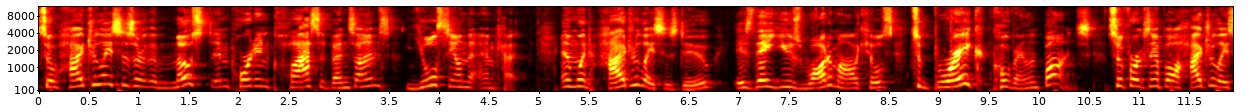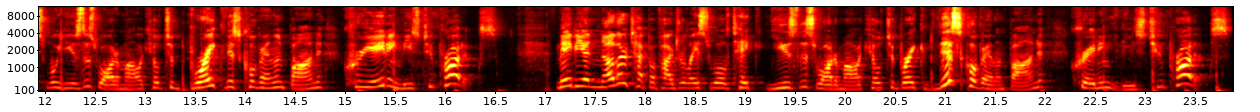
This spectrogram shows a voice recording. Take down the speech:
So hydrolases are the most important class of enzymes you'll see on the MCAT. And what hydrolases do is they use water molecules to break covalent bonds. So for example, a hydrolase will use this water molecule to break this covalent bond, creating these two products. Maybe another type of hydrolase will take use this water molecule to break this covalent bond, creating these two products.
